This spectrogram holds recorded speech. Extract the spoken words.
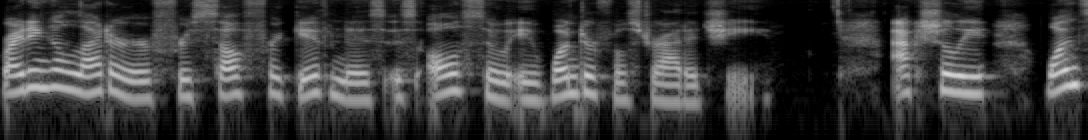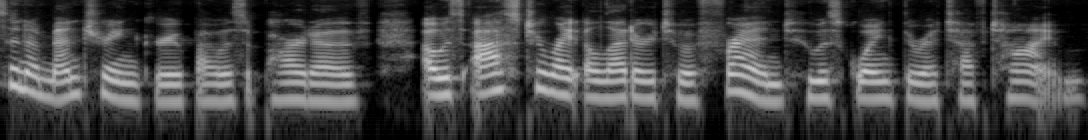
Writing a letter for self forgiveness is also a wonderful strategy. Actually, once in a mentoring group I was a part of, I was asked to write a letter to a friend who was going through a tough time.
